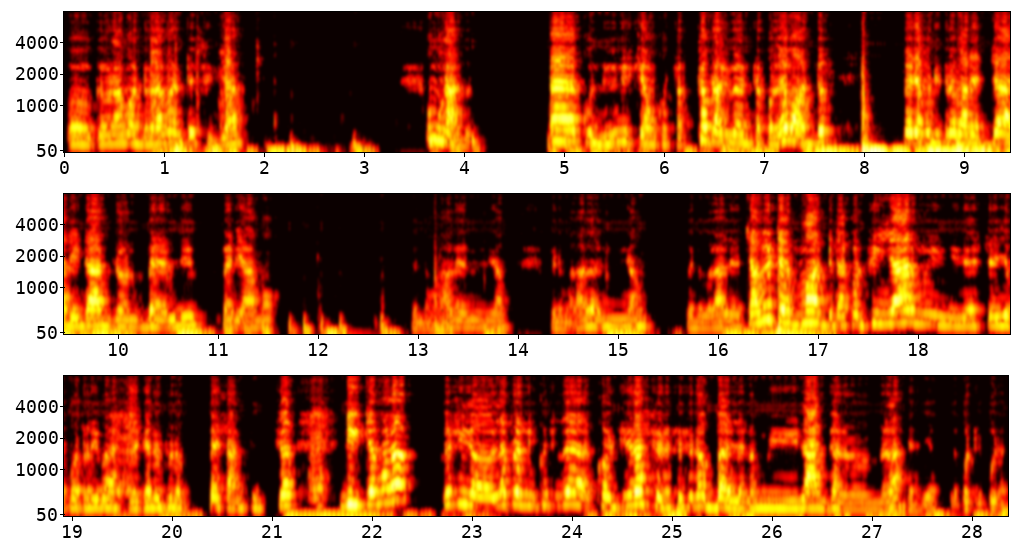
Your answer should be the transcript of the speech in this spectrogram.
uh, che è una mod veramente figa. Un albero eh, quindi iniziamo questa sopravvivenza con le mod. Speriamo di trovare già dei dungeon belli. Speriamo. Prendiamo la legna. Se avete mod da consigliarmi se io potrei mettere che non sono pesantucce, ditemelo. Così io le prendo in considerazione se sono belle non mi laggano nella serie. Le potrei pure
